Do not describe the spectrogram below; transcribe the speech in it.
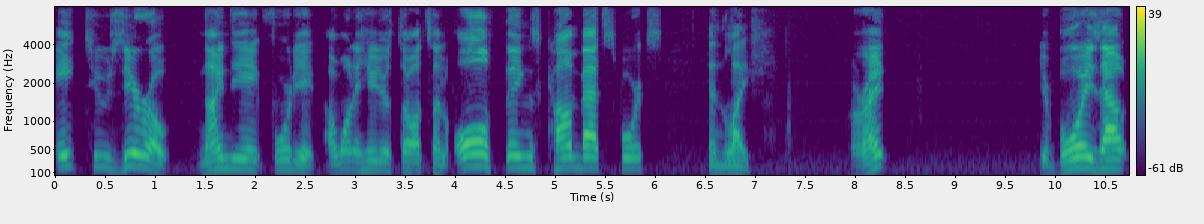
820 9848. I want to hear your thoughts on all things combat sports and life. All right? Your boy's out.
